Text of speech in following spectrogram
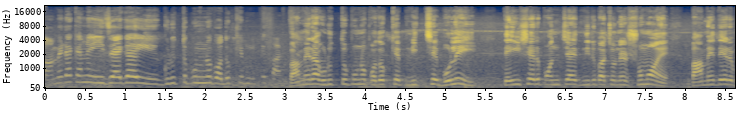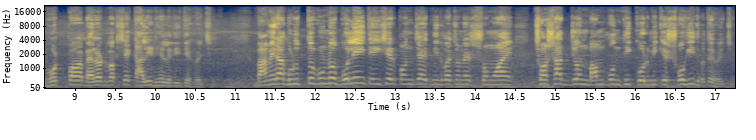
বামেরা কেন এই জায়গায় গুরুত্বপূর্ণ পদক্ষেপ নিতে পারছে না? বামেরা গুরুত্বপূর্ণ পদক্ষেপ নিচ্ছে বলেই তেইশের পঞ্চায়েত নির্বাচনের সময় বামেদের ভোট পাওয়া ব্যালট বাক্সে কালি ঢেলে দিতে হয়েছিল বামেরা গুরুত্বপূর্ণ বলেই তেইশের পঞ্চায়েত নির্বাচনের সময় ছ সাতজন বামপন্থী কর্মীকে শহীদ হতে হয়েছিল।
